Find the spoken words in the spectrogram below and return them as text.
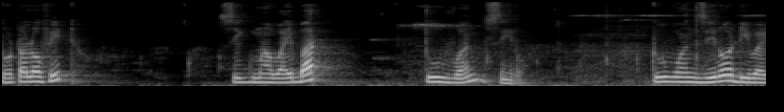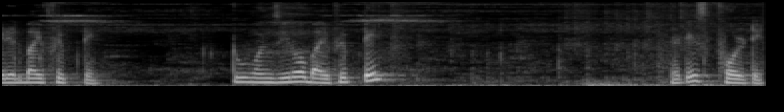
total of it sigma y bar 210 210 divided by 15 210 by 15 that is 14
